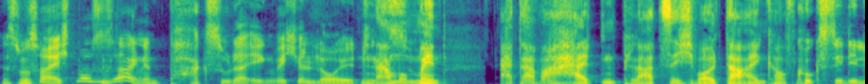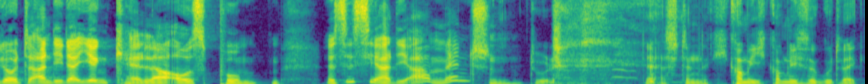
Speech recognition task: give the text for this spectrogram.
Das muss man echt mal so sagen. Dann parkst du da irgendwelche Leute. Na, Moment. Ja, da war halt ein Platz, ich wollte da einkaufen. Guckst dir die Leute an, die da ihren Keller auspumpen. Es ist ja die armen Menschen, du. Ja, stimmt. Ich komme ich komm nicht so gut weg.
